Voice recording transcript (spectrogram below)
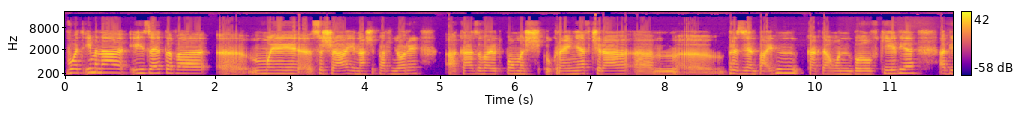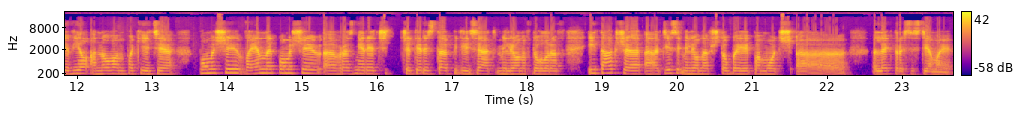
Вот именно из-за этого мы, США и наши партнеры, оказывают помощь Украине. Вчера эм, президент Байден, когда он был в Киеве, объявил о новом пакете помощи, военной помощи в размере 450 миллионов долларов и также 10 миллионов, чтобы помочь электросистемой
